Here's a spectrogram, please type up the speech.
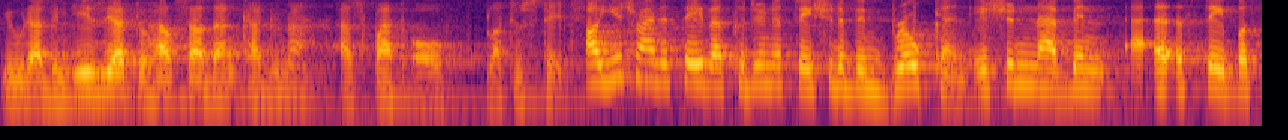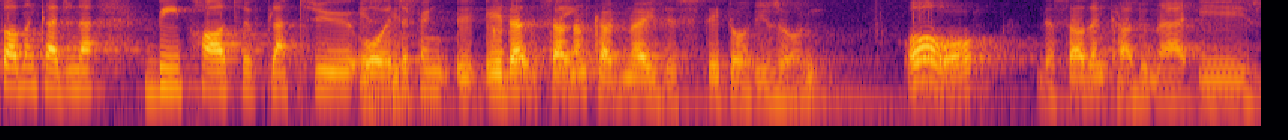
It would have been easier to have Southern Kaduna as part of Plateau State. Are you trying to say that Kaduna State should have been broken? It shouldn't have been a, a state, but Southern Kaduna be part of Plateau or a different Either Southern Kaduna is a state of its own, oh. or the Southern Kaduna is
